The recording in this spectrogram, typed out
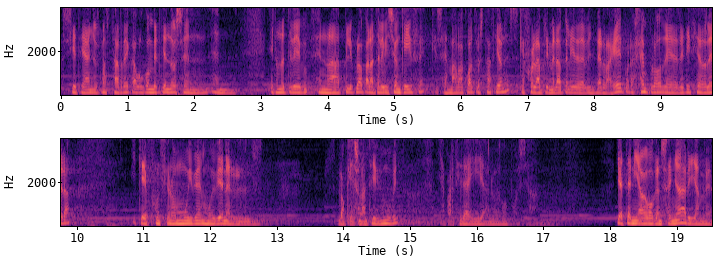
siete años más tarde, acabó convirtiéndose en, en una, en una, película para televisión que hice, que se llamaba Cuatro Estaciones, que fue la primera peli de David Verdaguer, por ejemplo, de Leticia Dolera, y que funcionó muy bien, muy bien en lo que es una TV movie. Y a partir de ahí ya luego pues ya, ya tenía algo que enseñar y ya me,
